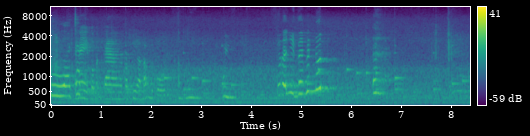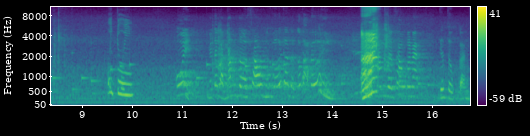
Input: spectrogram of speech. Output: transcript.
chưa Cái chắc. này của bạn ca có khi là bóc được rồi. Ui, tôi đã nhìn thấy vết nứt. Ôi tôi Ôi, người ta bảo 5 giờ sau mới gỡ ra được các bạn ơi. À? 5 giờ sau cơ nè. Tiếp tục cân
